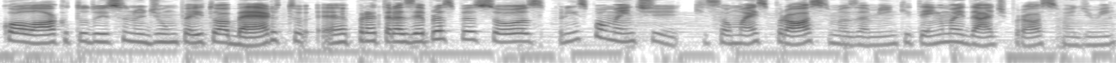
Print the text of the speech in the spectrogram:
coloco tudo isso no de um peito aberto, é para trazer para as pessoas, principalmente que são mais próximas a mim, que têm uma idade próxima de mim,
